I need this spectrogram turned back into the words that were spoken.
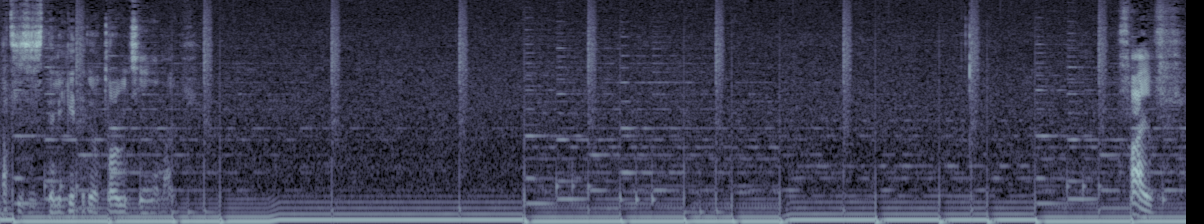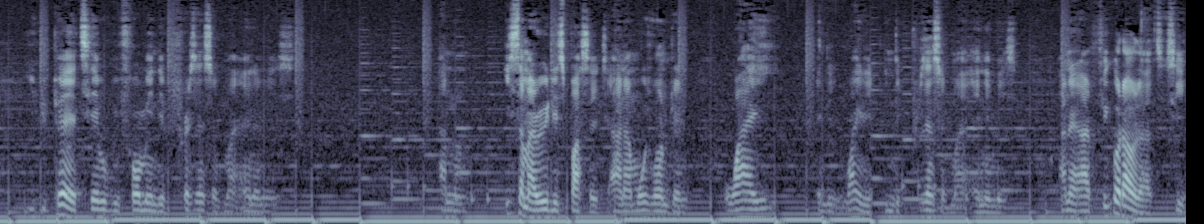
That is his delegated authority in your life. Five, you prepare a table before me in the presence of my enemies. And each time I read this passage, and I'm always wondering why, in the, why in the, in the presence of my enemies. And I figured out that see,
